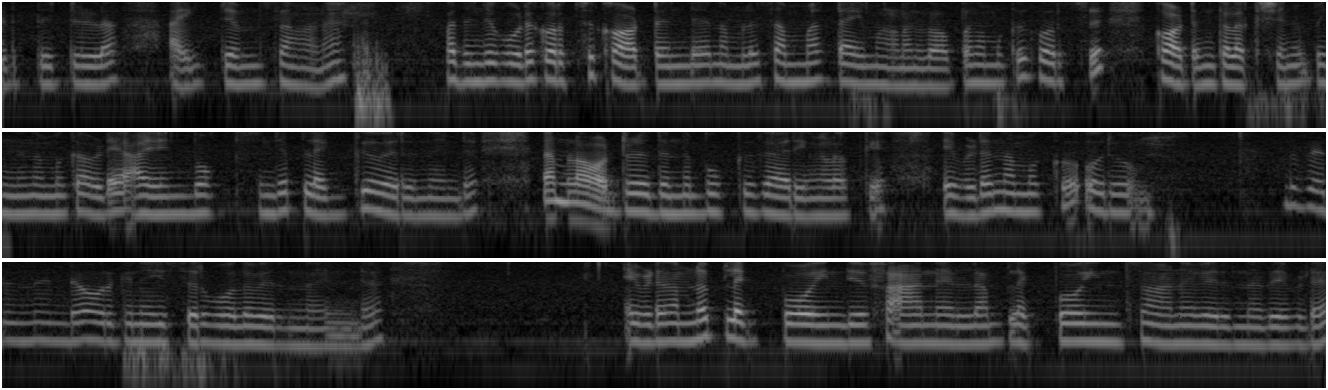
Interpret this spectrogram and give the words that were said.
എടുത്തിട്ടുള്ള ഐറ്റംസാണ് അതിന്റെ കൂടെ കുറച്ച് കോട്ടന്റെ നമ്മൾ സമ്മർ ടൈം ആണല്ലോ. അപ്പോൾ നമുക്ക് കുറച്ച് കോട്ടൺ കളക്ഷനും പിന്നെ നമുക്ക് അവിടെ അയൺ ബോക്സിന്റെ പ്ലഗ് വരുന്നുണ്ട്. നമ്മൾ ഓർഡർ ചെയ്തുന്ന ബുക്ക് കാര്യങ്ങളൊക്കെ ഇവിടെ നമുക്ക് ഒരു ഇത് വരുന്നുണ്ട്. ഓർഗനൈസർ പോലെ വരുന്നുണ്ട്. ഇവിടെ നമ്മൾ പ്ലഗ് പോയിന്റ് ഫാൻ എല്ലാം പ്ലഗ് പോയിന്റ്സ് ആണ് വരുന്നത് ഇവിടെ.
